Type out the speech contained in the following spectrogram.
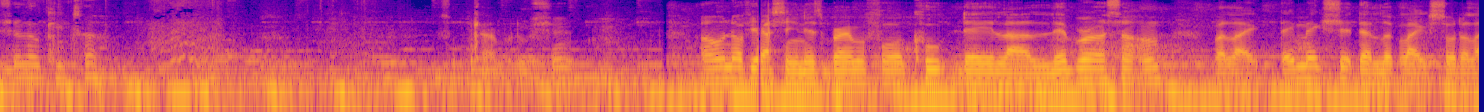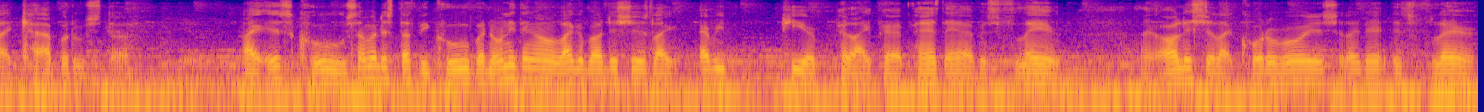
She look cute too. Some Kapital shit. I don't know if y'all seen this brand before, Coupe de la Libre or something, but like they make shit that look like sort of like Kapital stuff. Like it's cool. Some of the stuff be cool, but the only thing I don't like about this shit is like every pair, like pair of pants they have is flared. Like all this shit like corduroy and shit like that is flared.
